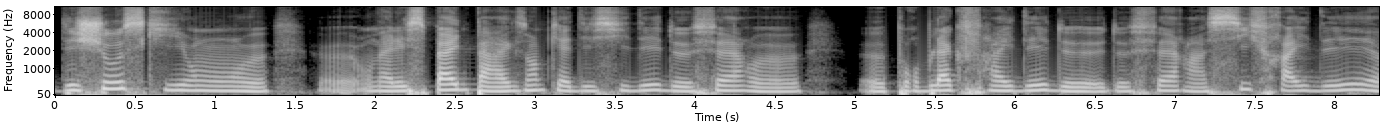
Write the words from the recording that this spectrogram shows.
des choses qui ont... Euh, on a l'Espagne, par exemple, qui a décidé de faire... pour Black Friday, de, faire un Sea Friday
